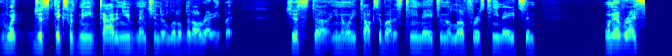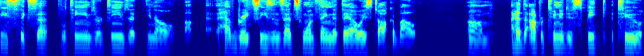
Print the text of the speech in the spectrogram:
what just sticks with me, Todd, and you mentioned it a little bit already, but just uh, you know when he talks about his teammates and the love for his teammates, and whenever I see successful teams or teams that you know uh, have great seasons, that's one thing that they always talk about. Um, I had the opportunity to speak to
